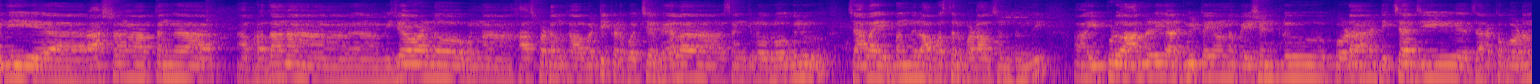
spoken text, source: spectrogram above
ఇది రాష్ట్ర వ్యాప్తంగా ప్రధాన విజయవాడలో ఉన్న హాస్పిటల్ కాబట్టి ఇక్కడికి వచ్చే వేల సంఖ్యలో రోగులు చాలా ఇబ్బందులు అవస్థలు పడాల్సి ఉంటుంది. ఇప్పుడు ఆల్రెడీ అడ్మిట్ అయి ఉన్న పేషెంట్లు కూడా డిశ్చార్జీ జరగకపోవడం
